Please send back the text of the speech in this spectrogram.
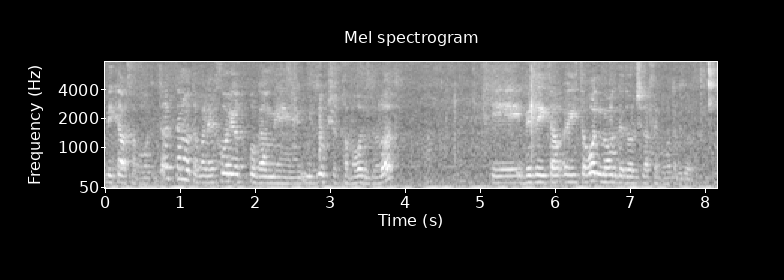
בעיקר חברות יותר קטנות, אבל יכול להיות פה גם אה, מיזוג של חברות גדולות. וזה יתרון מאוד גדול של החברות הגדולות.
